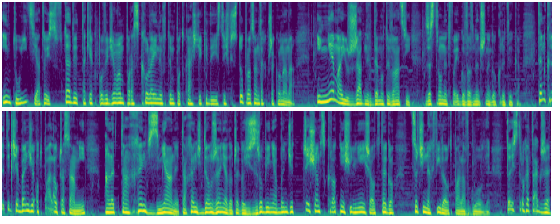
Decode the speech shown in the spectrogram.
Intuicja to jest wtedy, tak jak powiedziałam po raz kolejny w tym podcaście, kiedy jesteś w 100% przekonana i nie ma już żadnych demotywacji ze strony twojego wewnętrznego krytyka. Ten krytyk się będzie odpalał czasami, ale ta chęć zmiany, ta chęć dążenia do czegoś, zrobienia będzie tysiąckrotnie silniejsza od tego, co ci na chwilę odpala w głowie. To jest trochę tak, że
